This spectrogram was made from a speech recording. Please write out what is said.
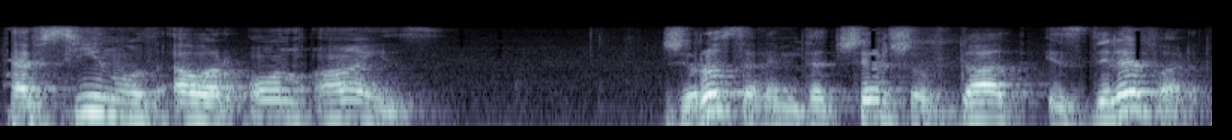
Have seen with our own eyes. Jerusalem, the church of God, is delivered.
